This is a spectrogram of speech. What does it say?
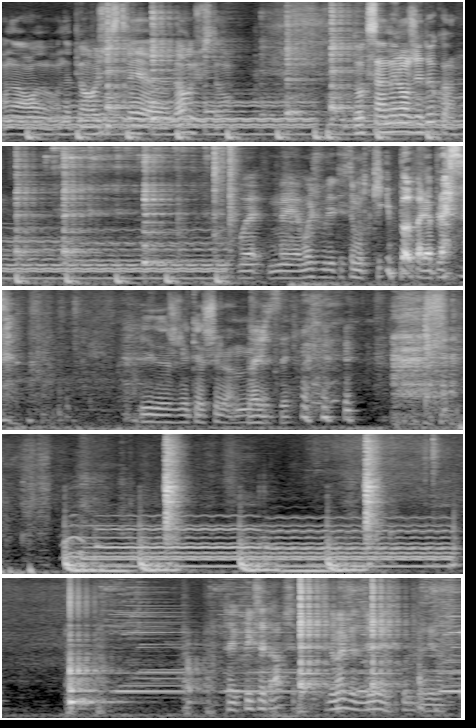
on a, on a pu enregistrer l'orgue justement. Donc c'est un mélange des deux quoi. Ouais, mais moi je voulais tester mon truc hip-hop à la place. Et je l'ai caché là. mais- Ouais, je sais. T'avais pris que cette rap, c'est c'est dommage, la deuxième elle était cool, allez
